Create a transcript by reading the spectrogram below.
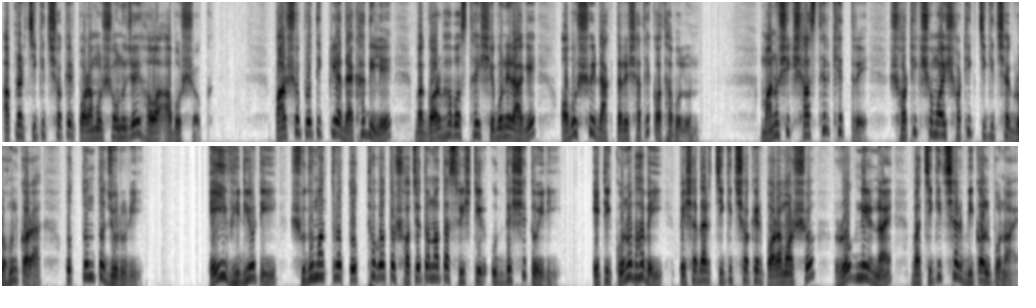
আপনার চিকিৎসকের পরামর্শ অনুযায়ী হওয়া আবশ্যক। পার্শ্ব প্রতিক্রিয়া দেখা দিলে বা গর্ভাবস্থায় সেবনের আগে অবশ্যই ডাক্তারের সাথে কথা বলুন। মানসিক স্বাস্থ্যের ক্ষেত্রে সঠিক সময় সঠিক চিকিৎসা গ্রহণ করা অত্যন্ত জরুরি। এই ভিডিওটি শুধুমাত্র তথ্যগত সচেতনতা সৃষ্টির উদ্দেশ্যে তৈরি। এটি কোনোভাবেই পেশাদার চিকিৎসকের পরামর্শ, রোগ নির্ণয় বা চিকিৎসার বিকল্প নয়।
